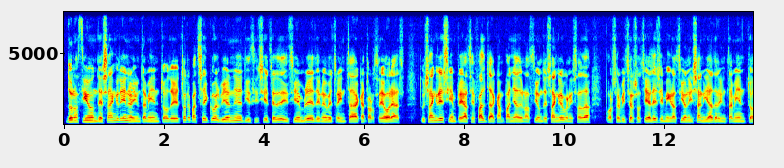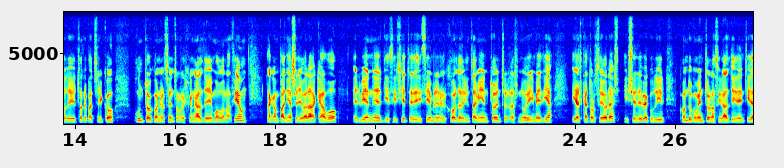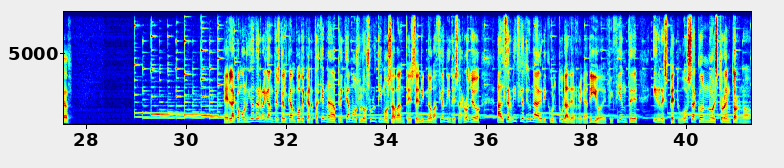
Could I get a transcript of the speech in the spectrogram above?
Donación de sangre en el Ayuntamiento de Torre Pacheco el viernes 17 de diciembre de 9.30 a 14 horas. Tu sangre siempre hace falta. Campaña de donación de sangre organizada por Servicios Sociales, Inmigración y Sanidad del Ayuntamiento de Torre Pacheco junto con el Centro Regional de Modonación. La campaña se llevará a cabo el viernes 17 de diciembre en el hall del Ayuntamiento entre las 9 y media y las 14 horas y se debe acudir con documento nacional de identidad. En la comunidad de regantes del campo de Cartagena aplicamos los últimos avances en innovación y desarrollo al servicio de una agricultura de regadío eficiente y respetuosa con nuestro entorno.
